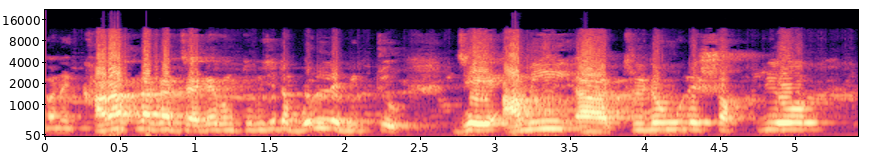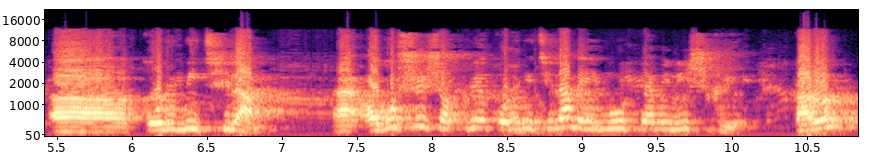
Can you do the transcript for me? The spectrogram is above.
মানে খারাপ লাগার জায়গা এবং তুমি যেটা বললে বিট্টু যে আমি তৃণমূলের সক্রিয় কর্মী ছিলাম। অবশ্যই সক্রিয় কর্মী ছিলাম এই মুহূর্তে আমি নিষ্ক্রিয়। কারণ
